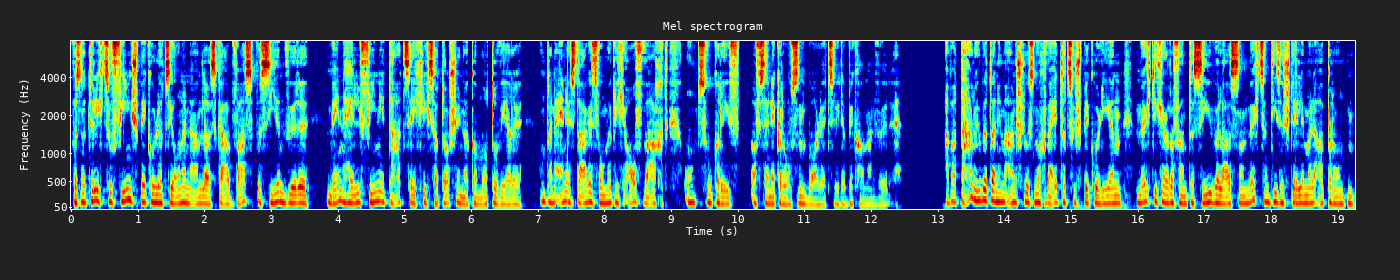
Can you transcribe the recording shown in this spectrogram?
was natürlich zu vielen Spekulationen Anlass gab, was passieren würde, wenn Helfini tatsächlich Satoshi Nakamoto wäre und dann eines Tages womöglich aufwacht und Zugriff auf seine großen Wallets wieder bekommen würde. Aber darüber dann im Anschluss noch weiter zu spekulieren, möchte ich eurer Fantasie überlassen und möchte es an dieser Stelle mal abrunden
